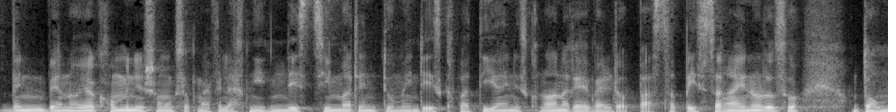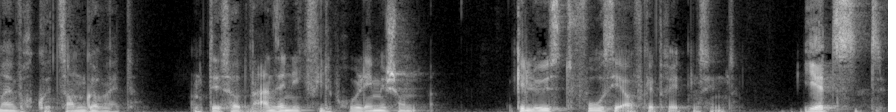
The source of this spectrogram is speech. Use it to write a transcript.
wenn wer neuer gekommen ist, haben wir gesagt, mal vielleicht nicht in das Zimmer, den tun wir in das Quartier, in das kleinere, weil da passt er besser rein oder so. Und da haben wir einfach gut zusammengearbeitet. Und das hat wahnsinnig viele Probleme schon gelöst, wo sie aufgetreten sind. Jetzt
